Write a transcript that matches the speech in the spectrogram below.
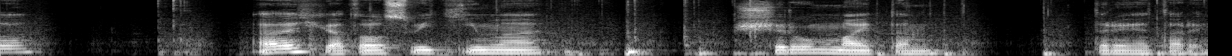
Takhle. A teďka to osvítíme Shroom Item, který je tady.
